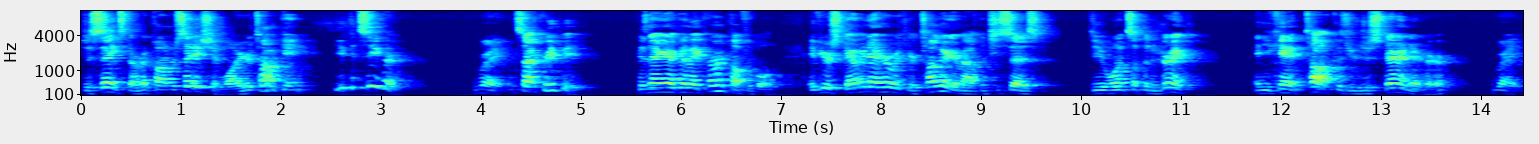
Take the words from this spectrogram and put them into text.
Just saying, start a conversation while you're talking. You can see her. Right. It's not creepy. Because now you're not going to make her uncomfortable. If you're staring at her with your tongue in your mouth and she says, Do you want something to drink? and you can't talk because you're just staring at her, Right.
